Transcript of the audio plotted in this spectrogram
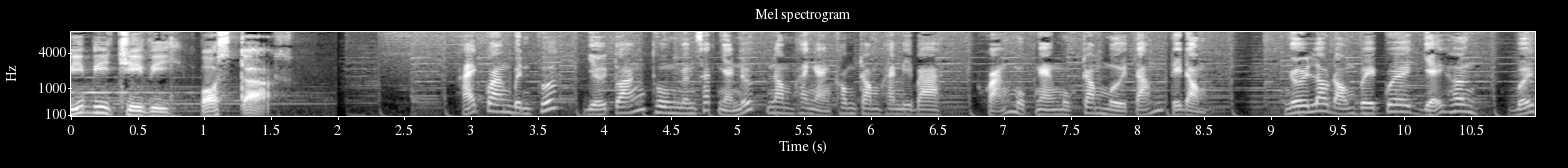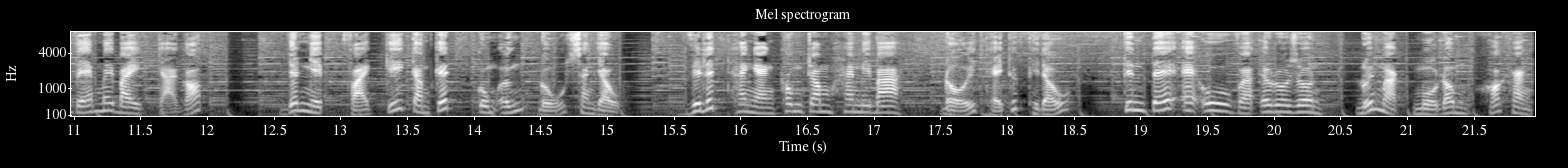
BBTV Postcard Hải quan Bình Phước dự toán thu ngân sách nhà nước năm 2023 khoảng 1.118 tỷ đồng. Người lao động về quê dễ hơn với vé máy bay trả góp. Doanh nghiệp phải ký cam kết cung ứng đủ xăng dầu. V-League 2023 đổi thể thức thi đấu. Kinh tế EU và Eurozone đối mặt mùa đông khó khăn.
